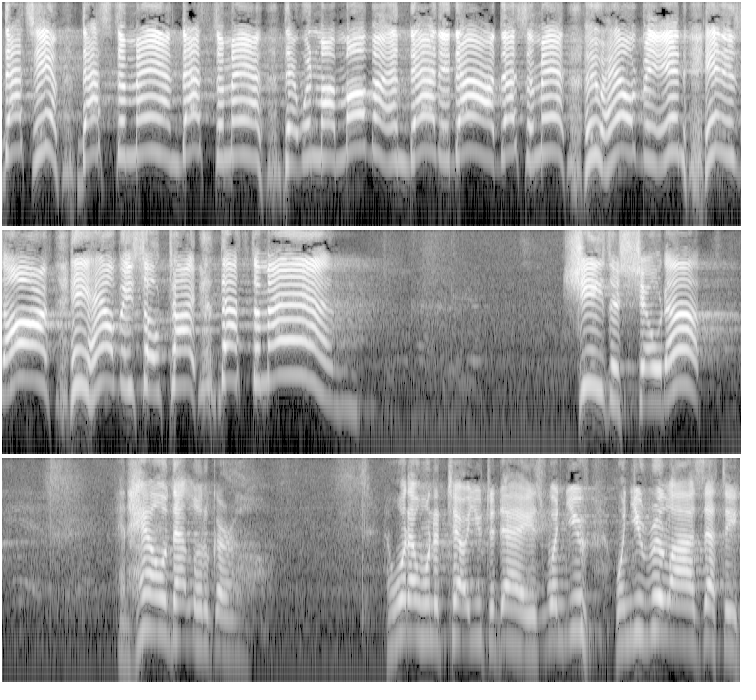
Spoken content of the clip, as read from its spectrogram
That's him. That's the man. That's the man that when my mama and daddy died, that's the man who held me in, in his arms. He held me so tight. That's the man. Jesus showed up and held that little girl. And what I want to tell you today is when you when you realize that the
